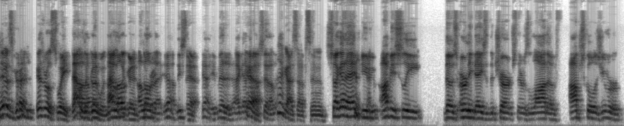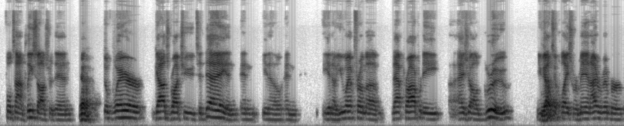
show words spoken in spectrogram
It was great. It was real sweet. That was a good one. That I was love, a good. I love that. Yeah, at least yeah, yeah, you admitted it. I got yeah. to I got to stop sinning. So I got to ask you. Obviously, those early days of the church, there was a lot of obstacles. You were full time police officer then. Yeah. To where God's brought you today, and and you know, and you know, you went from uh, that property uh, as y'all grew. You got to a place where, man, I remember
